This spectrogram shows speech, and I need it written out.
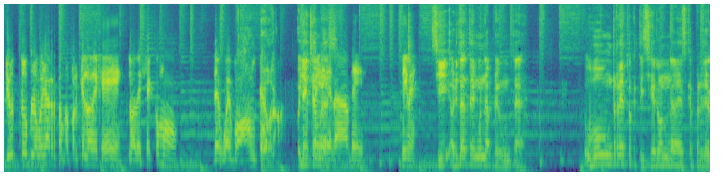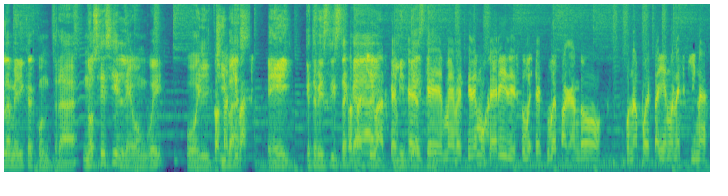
YouTube lo voy a retomar porque lo dejé, lo dejé como de huevón, cabrón. oye, de Chambras. peda, de. Dime. Sí, ahorita tengo una pregunta. Hubo un reto que te hicieron una vez que perdió la América contra, no sé si el León, güey, o el Chivas. Chivas. Ey, que te vestiste acá Chivas, y que, que, limpiaste. que me vestí de mujer y estuve, estuve pagando una apuesta ahí en una esquina,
